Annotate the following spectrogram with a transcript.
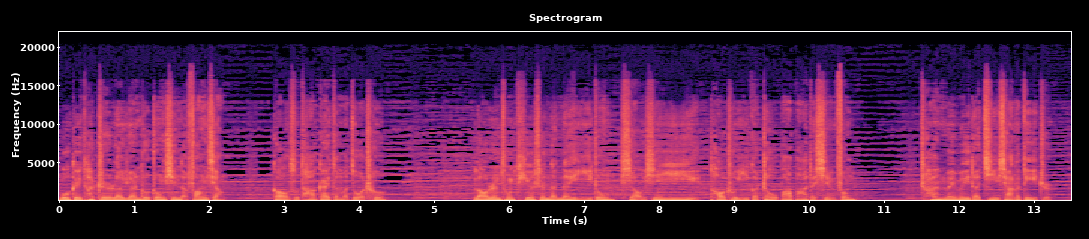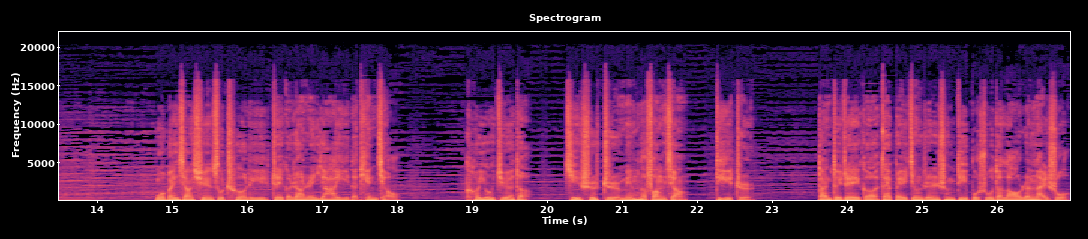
我给他指了援助中心的方向，告诉他该怎么坐车。老人从贴身的内衣中小心翼翼掏出一个皱巴巴的信封，颤巍巍地记下了地址。我本想迅速撤离这个让人压抑的天桥，可又觉得，即使指明了方向、地址。但对这个在北京人生地不熟的老人来说，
